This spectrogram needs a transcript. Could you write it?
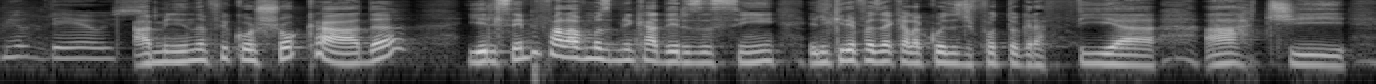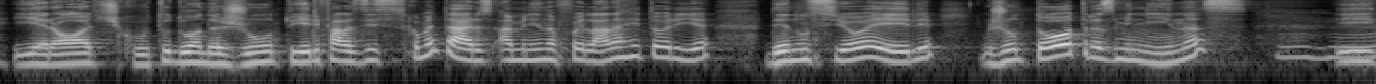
Meu Deus. A menina ficou chocada. E ele sempre falava umas brincadeiras assim. Ele queria fazer aquela coisa de fotografia, arte e erótico, tudo anda junto. E ele fazia esses comentários. A menina foi lá na reitoria, denunciou ele, juntou outras meninas e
